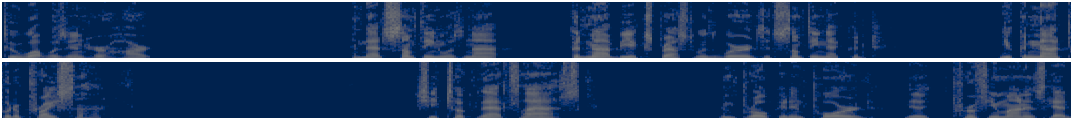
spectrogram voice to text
to what was in her heart. And that something was not could not be expressed with words. It's something that could you could not put a price on she took that flask and broke it and poured the perfume on his head.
